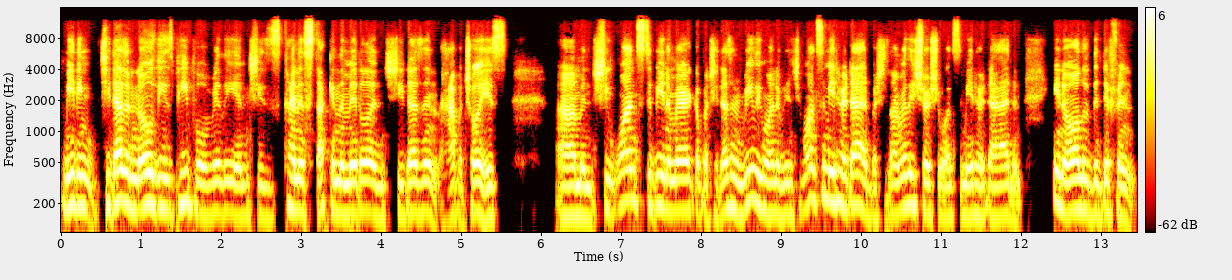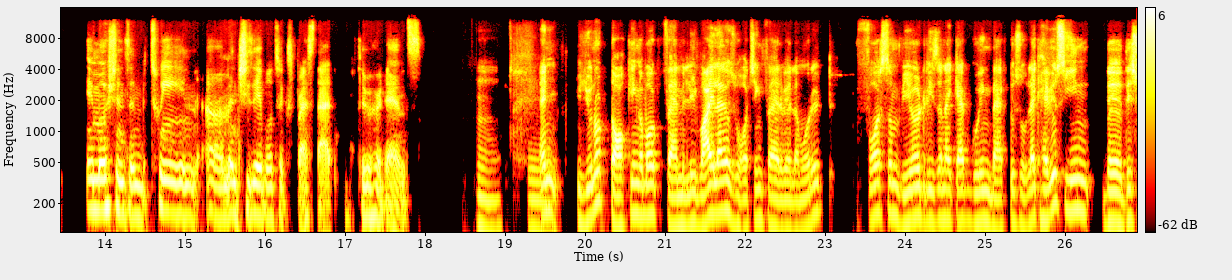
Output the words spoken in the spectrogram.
meeting, she doesn't know these people really, and she's kind of stuck in the middle and she doesn't have a choice. Um, and she wants to be in America, but she doesn't really want to be. And she wants to meet her dad, but she's not really sure she wants to meet her dad. And, you know, all of the different emotions in between. Um, and she's able to express that through her dance. Hmm. Mm. And you know, talking about family, while I was watching Farewell Amor, it for some weird reason I kept going back to so like, have you seen the this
